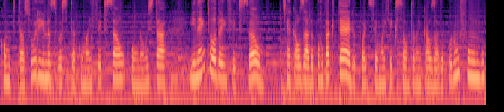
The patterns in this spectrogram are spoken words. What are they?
como que está a sua urina, se você está com uma infecção ou não está. E nem toda infecção é causada por bactéria, pode ser uma infecção também causada por um fungo.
